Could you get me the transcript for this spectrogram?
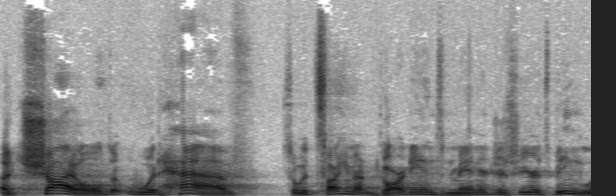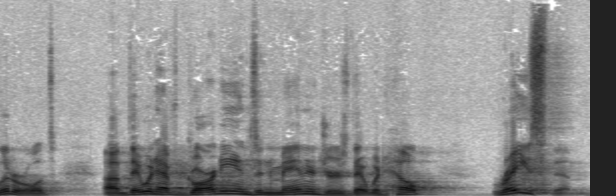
a child would have, so it's talking about guardians and managers here, it's being literal. It's, uh, they would have guardians and managers that would help raise them.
